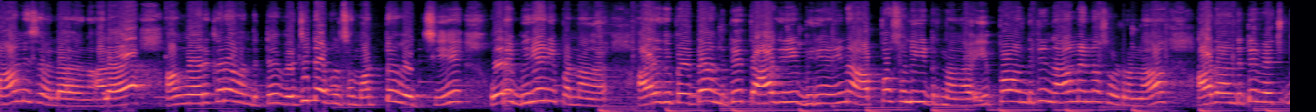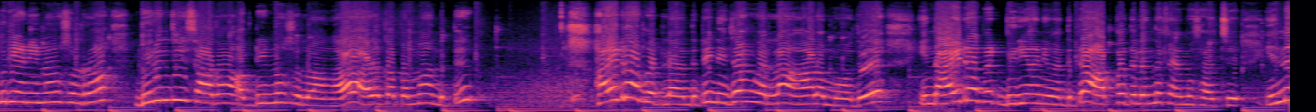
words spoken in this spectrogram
மாமிசம் இல்லாதனால அங்கே இருக்கிற வந்துட்டு வெஜிடபிள்ஸை மட்டும் வச்சு ஒரு பிரியாணி பண்ணாங்க. அதுக்கு பேர் தான் வந்துட்டு தாகிரி பிரியாணின்னு அப்போ சொல்லிக்கிட்டு இருந்தாங்க. இப்போ வந்துட்டு நாம் என்ன சொல்கிறோம்னா அதை வந்துட்டு வெஜ் பிரியாணின்னும் சொல்கிறோம் பிரிஞ்சி சாதம் அப்படின்னும் சொல்லுவாங்க. அதுக்கப்புறமா வந்துட்டு ஹைதராபாத்தில் வந்துட்டு நிஜாம்கள்லாம் ஆளும் போது இந்த ஹைதராபாத் பிரியாணி வந்துட்டு அப்பத்துலேருந்து ஃபேமஸ் ஆச்சு. இந்த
